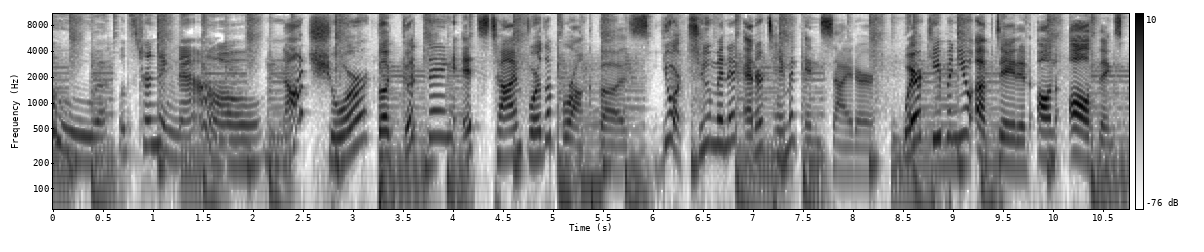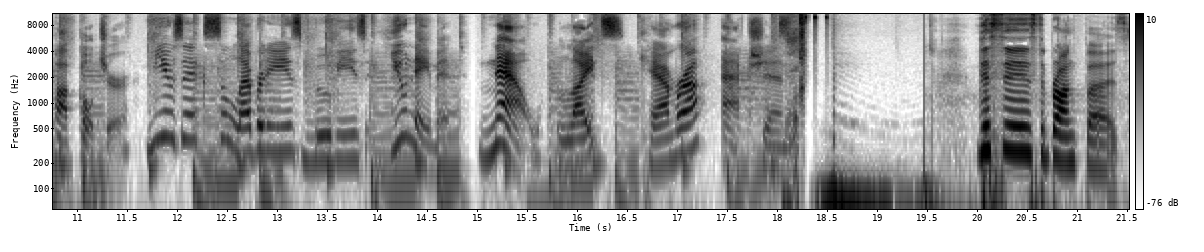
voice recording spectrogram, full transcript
Ooh, what's trending now? Not sure, but good thing it's time for the Bronc Buzz, your two minute entertainment insider. We're keeping you updated on all things pop culture music, celebrities, movies, you name it. Now, lights, camera, action. This is the Bronc Buzz,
